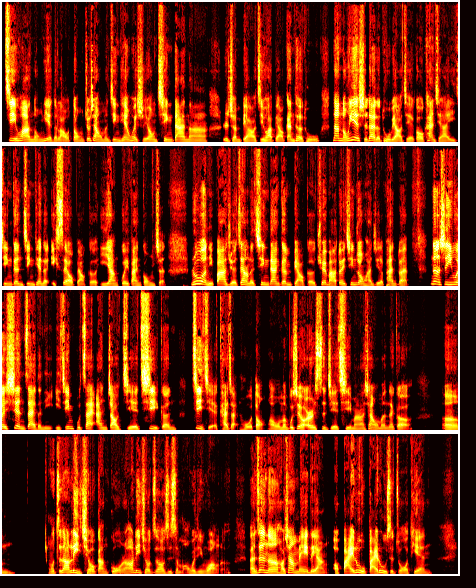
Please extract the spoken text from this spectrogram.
计划农业的劳动，就像我们今天会使用清单啊、日程表、计划表、甘特图。那农业时代的图表结构看起来已经跟今天的 Excel 表格一样规范工整。如果你发觉这样的清单跟表格缺乏对轻重缓急的判断，那是因为现在的你已经不再按照节气跟季节开展活动啊。我们不是有二十四节气吗？像我们那个，嗯。我知道立秋刚过，然后立秋之后是什么？我已经忘了。反正呢，好像每两哦，白露，白露是昨天，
